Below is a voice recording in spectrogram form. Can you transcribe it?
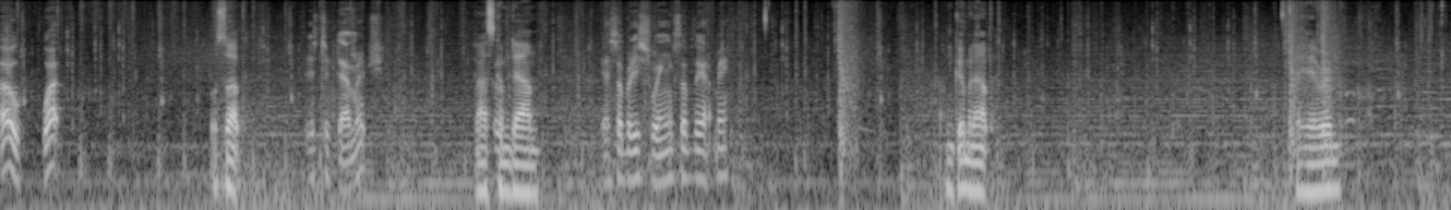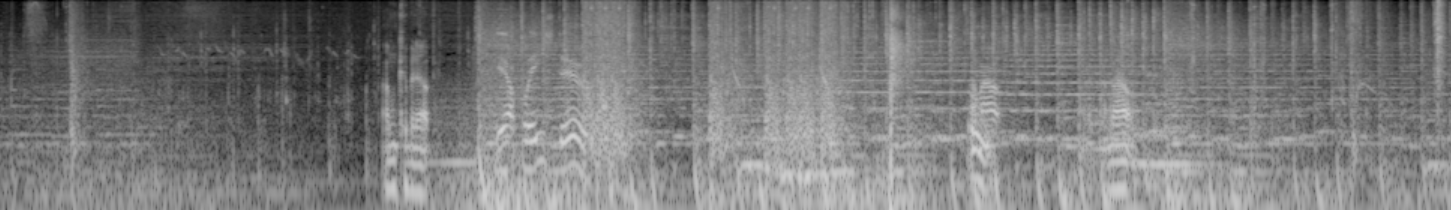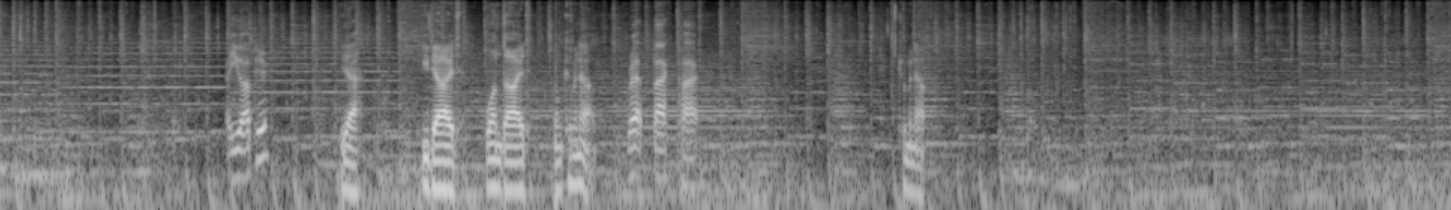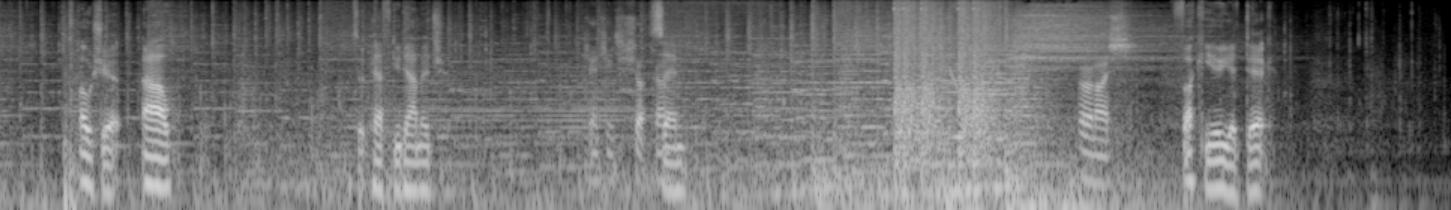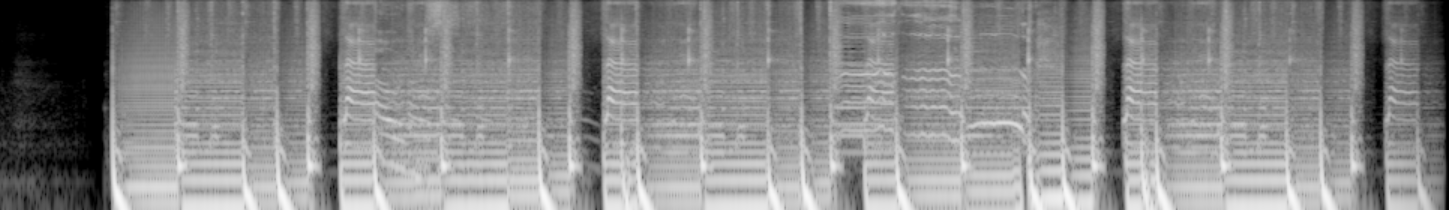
Oh, what? What's up? I Just took damage. Mass come down. Yeah, somebody swinging something at me. I'm coming up. I hear him. I'm coming up. Yeah, please do. I'm Ooh. out. I'm out. Are you up here? Yeah. He died. One died. I'm coming up. Rep backpack. Coming up. Oh shit. Ow. Took hefty damage. Changing to shotgun. Same. Oh, nice. Fuck you, you dick.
